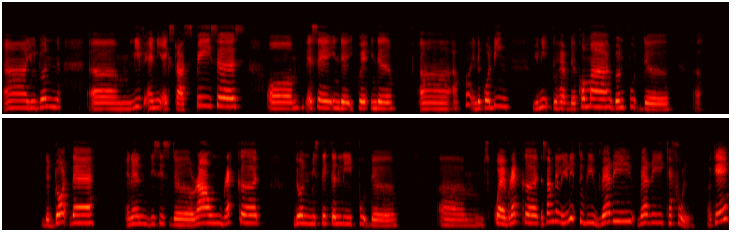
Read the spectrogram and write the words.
uh, you don't um, leave any extra spaces or let's say in the in the uh, apa in the coding you need to have the comma don't put the uh, the dot there and then this is the round bracket. Don't mistakenly put the um, square bracket something like you need to be very very careful okay?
